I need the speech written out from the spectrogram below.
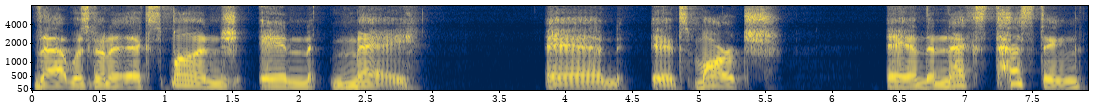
that was going to expunge in May. And it's March. And the next testing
